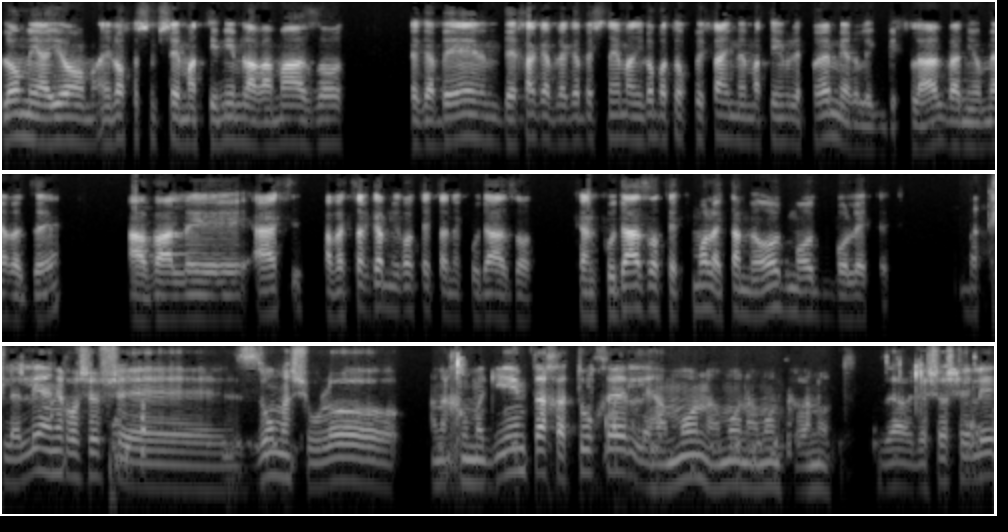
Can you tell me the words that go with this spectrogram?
לא מהיום, אני לא חושב שהם מתאימים לרמה הזאת. לגביהם, דרך אגב, לגבי שניהם אני לא בטוח בכלל אם הם מתאימים לפרמייר ליג בכלל, ואני אומר את זה, אבל, אה, אבל צריך גם לראות את הנקודה הזאת. כי הנקודה הזאת אתמול הייתה מאוד מאוד בולטת. בכללי אני חושב שזומה שהוא לא... אנחנו מגיעים תחת טוחל להמון המון המון קרנות. זו ההרגשה שלי.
